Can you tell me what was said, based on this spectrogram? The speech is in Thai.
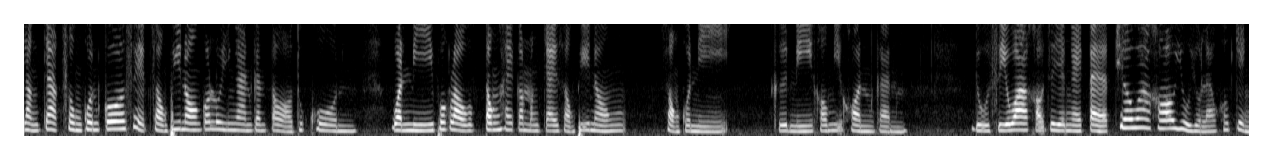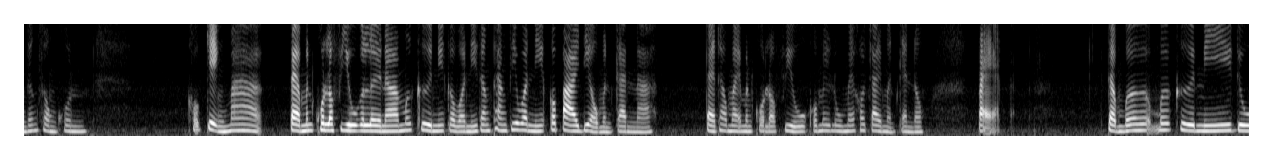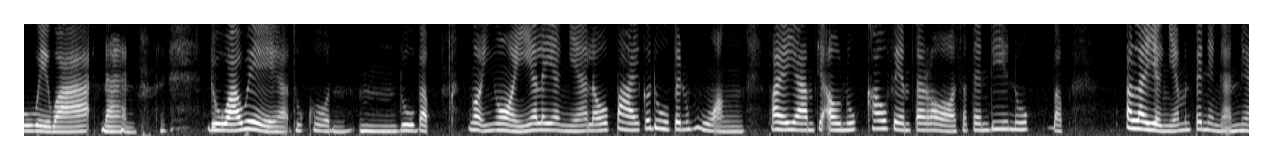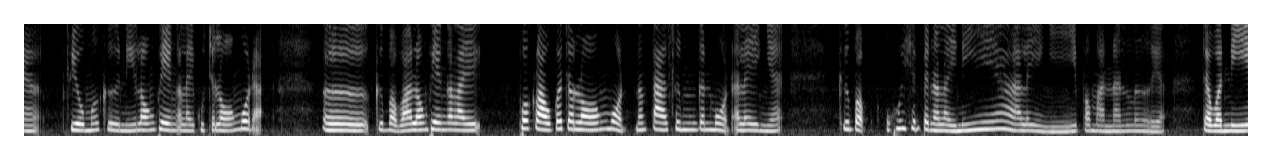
หลังจากส่งคนโก้เสร็จสองพี่น้องก็ลุยงานกันต่อทุกคน วันนี้พวกเราต้องให้กำลังใจสองพี่น้องสองคนนี้ คืนนี้เขามีคอนกัน ดูซิว่าเขาจะยังไงแต่เชื่อว่าเขาเอาอยู่อยู่แล้วเขาเก่งทั้งสองคน เขาเก่งมาก แต่มันคนละฟิลกันเลยนะ เมื่อคืนนี้กับวันนี้ทั้งๆที่วันนี้ก็ปลายเดี่ยวเหมือนกันนะ แต่ทำไมมันคนละฟิลก็ไม่รู้ไม่เข้าใจเหมือนกันเนาะแปลก แต่เมื่อเมื่อคืนนี้ดูเวว้านาน ดูว้าเวอะทุกคน อืม ดูแบบหงอยหงอยๆอะไรอย่างเงี้ย แล้วปายก็ดูเป็นห่วง พยายามจะเอานุกเข้าเฟรมตลอดสแตนดี้นุกแบบอะไรอย่างเงี้ยมันเป็นอย่างนั้นเนี่ยฟิลเมื่อคืนนี้ร้องเพลงอะไรกูจะร้องหมดอะเออคือแบบว่าร้องเพลงอะไร พวกเราก็จะร้องหมด น้ำตาซึมกันหมดอะไรอย่างเงี้ย คือแบบ โอ้ยฉันเป็นอะไรเนี่ยอะไรอย่างงี้ประมาณนั้นเลยอะแต่วันนี้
